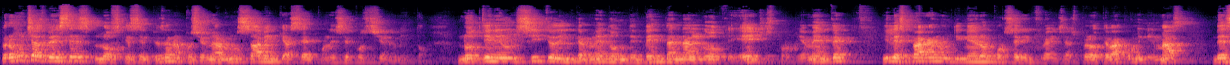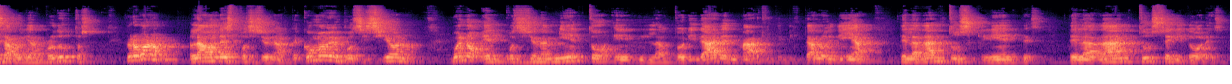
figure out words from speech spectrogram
Pero muchas veces los que se empiezan a posicionar no saben qué hacer con ese posicionamiento. No tienen un sitio de internet donde vendan algo de ellos propiamente y les pagan un dinero por ser influencers, pero te va a convenir más desarrollar productos. Pero bueno, la onda es posicionarte. ¿Cómo me posiciono? Bueno, el posicionamiento en la autoridad en marketing digital hoy día te la dan tus clientes, te la dan tus seguidores.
